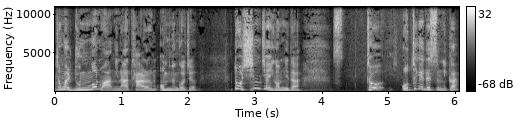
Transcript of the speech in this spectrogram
정말 눈먼 왕이나 다름 없는 거죠. 또 심지어 이겁니다. 저 어떻게 됐습니까?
